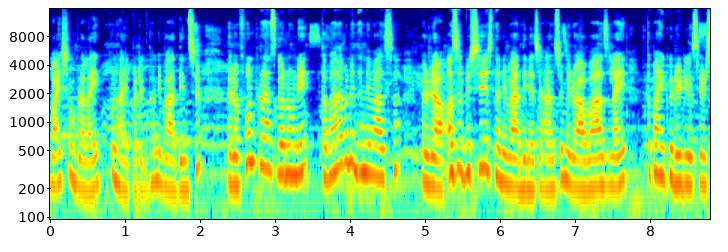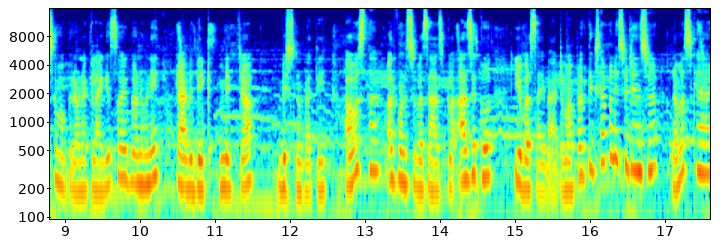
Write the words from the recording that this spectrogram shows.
तपाईँ सम्पूर्णलाई पुनः एकपटक धन्यवाद दिन्छु। र फोन प्रयास गर्नुहुने तपाईँलाई पनि धन्यवाद छ। र अझ विशेष धन्यवाद दिन चाहन्छु मेरो आवाजलाई तपाईँको रेडियो सेटसम्म पुर्याउनका लागि सहयोग गर्नुहुने। प्राविधिक मित्र विष्णुप्रति। हवस् त अर्पण शुभ साँझको आजको व्यवसायबाट म प्रतीक्षा पनि छुटिन्छु। नमस्कार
